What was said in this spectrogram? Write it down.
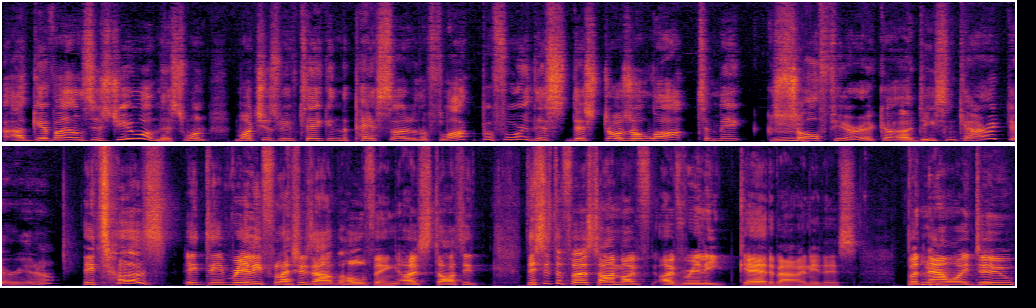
I'll give Eyles his due on this one. Much as we've taken the piss out of the flock before, this this does a lot to make Saul Furyk a, a decent character. You know. It does. It, it really fleshes out the whole thing. I started. This is the first time I've I've really cared about any of this, but now I do,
